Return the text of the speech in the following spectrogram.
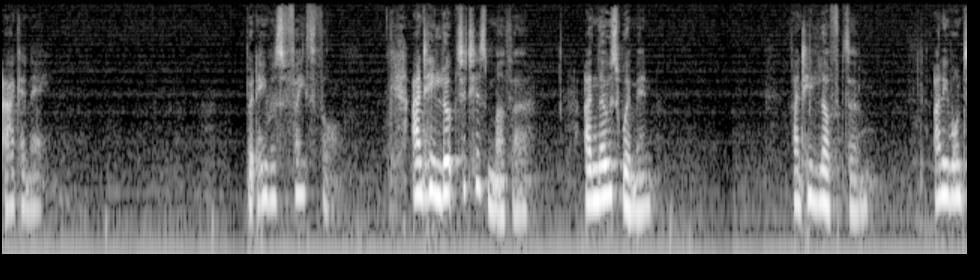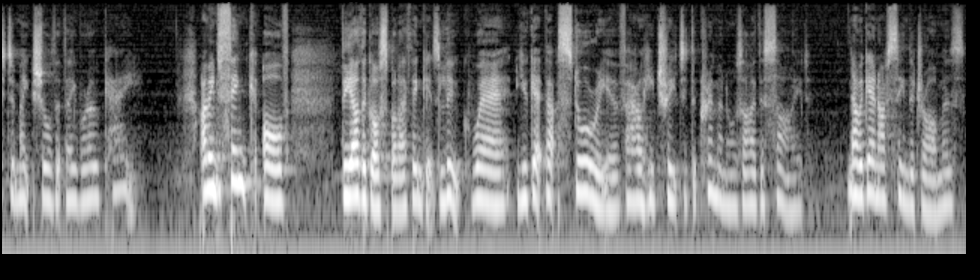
agony. But he was faithful. And he looked at his mother and those women, and he loved them. And he wanted to make sure that they were okay. I mean, think of the other gospel, I think it's Luke, where you get that story of how he treated the criminals either side. Now, again, I've seen the dramas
